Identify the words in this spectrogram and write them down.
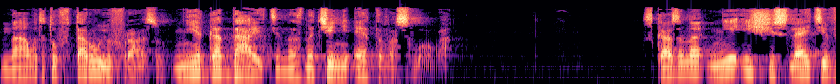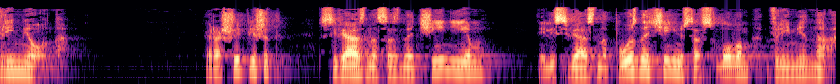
на вот эту вторую фразу. Не гадайте на значение этого слова. Сказано, не исчисляйте времен. Раши пишет, связано со значением или связано по значению со словом «времена».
